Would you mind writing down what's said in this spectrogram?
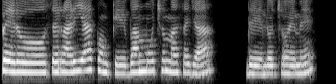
pero cerraría con que va mucho más allá del 8M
